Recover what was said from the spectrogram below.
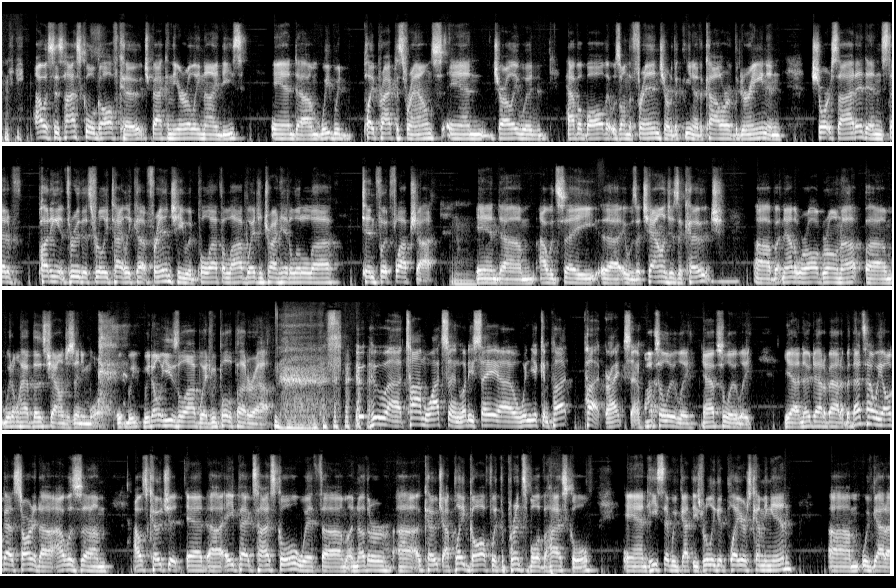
I was his high school golf coach back in the early '90s, and um, we would play practice rounds, and Charlie would have a ball that was on the fringe or the you know the collar of the green and short sighted, and instead of putting it through this really tightly cut fringe, he would pull out the lob wedge and try and hit a little uh, 10 foot flop shot. Mm. And um, I would say uh, it was a challenge as a coach. Uh, but now that we're all grown up, um, we don't have those challenges anymore. we, we don't use the lob wedge. We pull the putter out. who, who uh, Tom Watson, what do you say? Uh, when you can putt, putt, right? So absolutely. Absolutely. Yeah, no doubt about it. But that's how we all got started. Uh, I was, um, I was coach at, at uh, Apex High School with um, another uh, coach. I played golf with the principal of the high school, and he said we've got these really good players coming in. Um, we've got a,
